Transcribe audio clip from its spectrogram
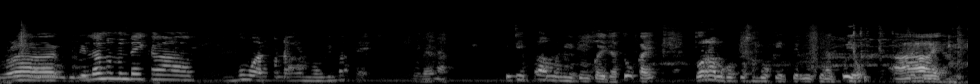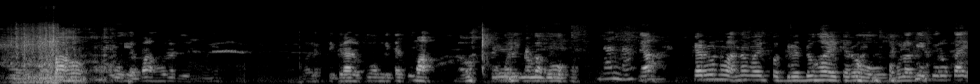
Brag, pila naman day ka buwan pa nang imong gibate. Wala na. Hindi pa man yung kay dato kay tora mo ko sa bukid pero pinagpuyo. Ay, trabaho. Ako trabaho lagi. Balik tigrado to ang kita kuma. Balik na mo. Nana. Ya, Karon wa na may paggraduhay karon. mo lagi pero kay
